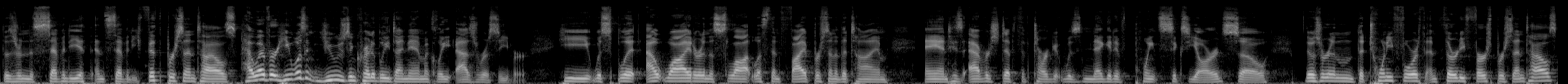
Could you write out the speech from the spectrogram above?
Those are in the 70th and 75th percentiles. However, he wasn't used incredibly dynamically as a receiver. He was split out wide or in the slot less than 5% of the time, and his average depth of target was negative 0.6 yards. So those are in the 24th and 31st percentiles.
